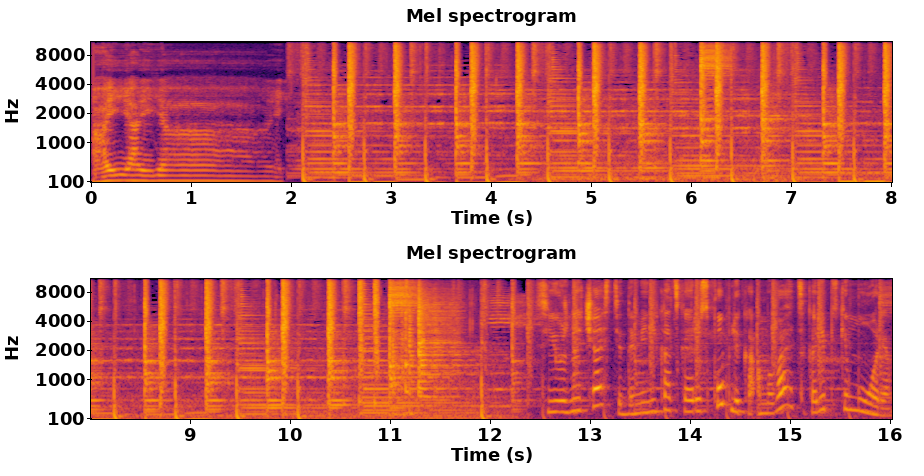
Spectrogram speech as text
Ай-яй-яй. Южной части Доминиканская республика омывается Карибским морем.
